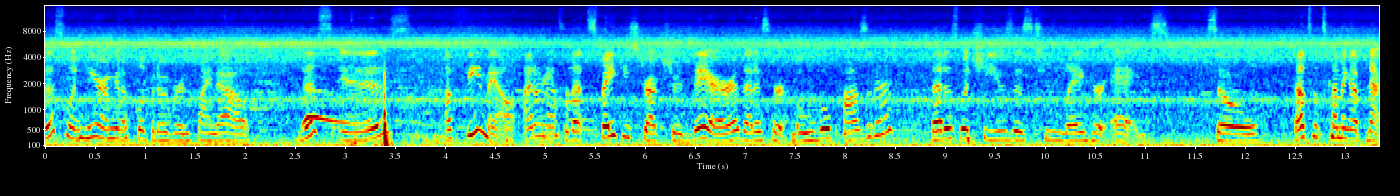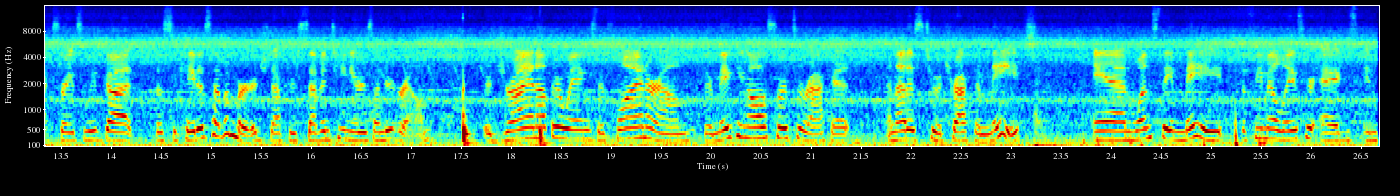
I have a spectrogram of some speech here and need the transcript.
this one here, I'm gonna flip it over and find out. This is a female. I don't know, so that spiky structure there, that is her ovipositor. That is what she uses to lay her eggs. So that's what's coming up next, right? So we've got the cicadas have emerged after 17 years underground. They're drying out their wings, they're flying around, they're making all sorts of racket, and that is to attract a mate and once they mate, the female lays her eggs in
